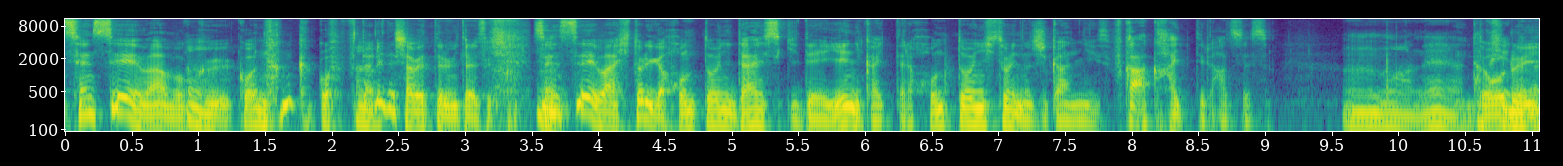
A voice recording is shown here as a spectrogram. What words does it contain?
先生は僕、うん、こうなんかこう2人で喋ってるみたいですけど、うん、先生は一人が本当に大好きで家に帰ったら本当に一人の時間に深く入ってるはずです。うん、まあね同類、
